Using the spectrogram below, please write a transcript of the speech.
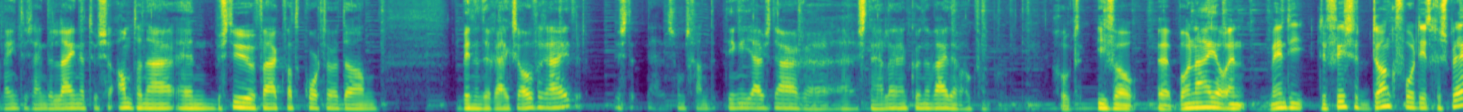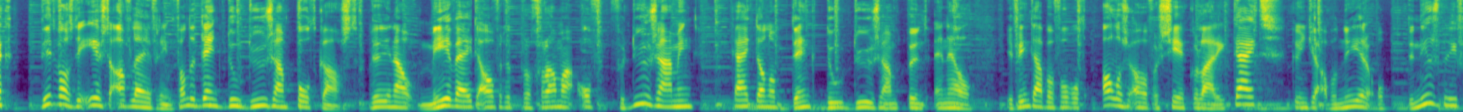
gemeente zijn de lijnen tussen ambtenaar en bestuur vaak wat korter dan binnen de Rijksoverheid. Dus de- ja, soms gaan dingen juist daar eh, eh, sneller en kunnen wij daar ook van profiteren. Goed, Ivo eh, Bonayo en Mandy de Visser, dank voor dit gesprek. Dit was de eerste aflevering van de Denk Doe Duurzaam podcast. Wil je nou meer weten over het programma of verduurzaming? Kijk dan op denkdoeduurzaam.nl. Je vindt daar bijvoorbeeld alles over circulariteit. Kunt je abonneren op de nieuwsbrief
